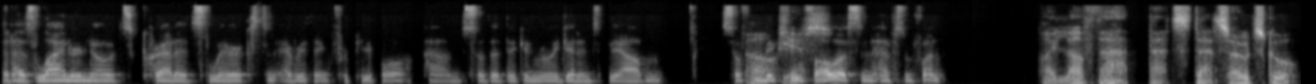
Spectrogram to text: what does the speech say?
that has liner notes, credits, lyrics, and everything for people um, so that they can really get into the album. So oh, make sure yes. you follow us and have some fun. I love that. That's that's old school.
